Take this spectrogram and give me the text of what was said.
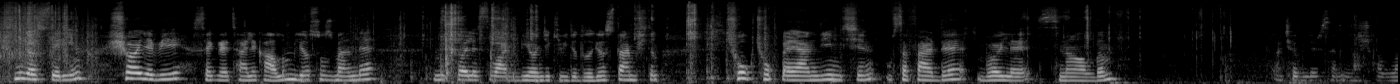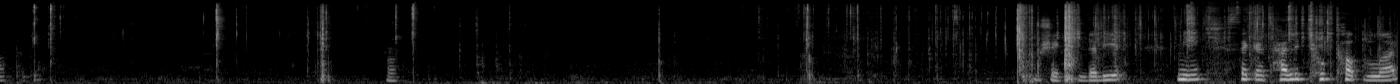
şunu göstereyim. Şöyle bir sekreterlik aldım. Biliyorsunuz bende şöylesi vardı. Bir önceki videoda da göstermiştim. Çok çok beğendiğim için bu sefer de böylesini aldım. Açabilirsem inşallah tabii. Şekilde bir minik sekreterlik çok tatlılar.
